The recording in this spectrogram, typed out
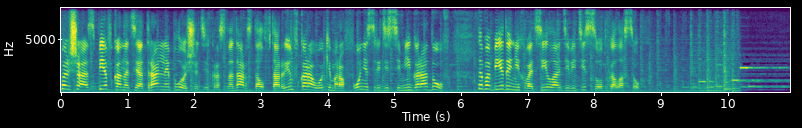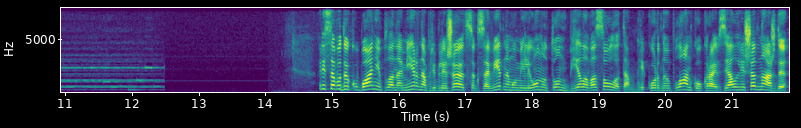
Большая спевка на Театральной площади. Краснодар стал вторым в караоке-марафоне среди семи городов. До победы не хватило 900 голосов. Рисоводы Кубани планомерно приближаются к заветному миллиону тонн белого золота. Рекордную планку край взял лишь однажды.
